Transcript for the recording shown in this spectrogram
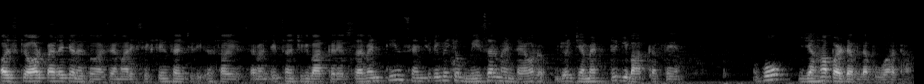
और इसके और पहले चले तो ऐसे हमारी sixteen century sorry seventeen century की बात करें सेवनटीन सेंचुरी में जो मेज़रमेंट है और जो जेमेट्री की बात करते हैं, वो यहाँ पर डेवलप हुआ था।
